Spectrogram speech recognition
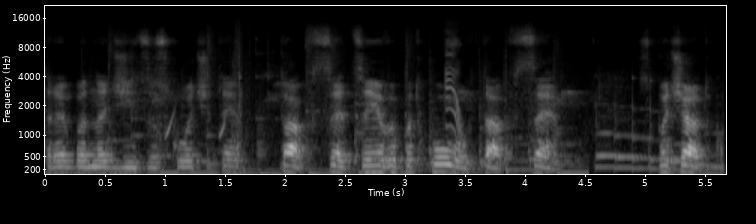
Треба на G заскочити. Так, все, це я випадково. Так, все. Спочатку.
